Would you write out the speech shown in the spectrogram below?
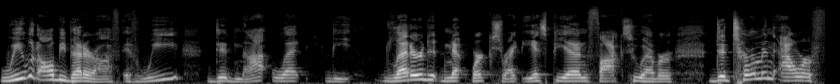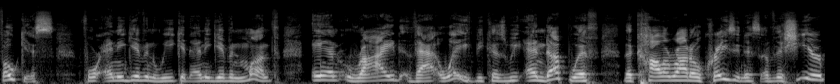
We would all be better off if we did not let the lettered networks, right? ESPN, Fox, whoever, determine our focus for any given week and any given month and ride that wave because we end up with the Colorado craziness of this year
